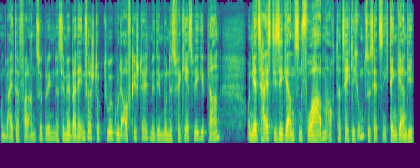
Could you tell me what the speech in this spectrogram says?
und weiter voranzubringen. Da sind wir bei der Infrastruktur gut aufgestellt mit dem Bundesverkehrswegeplan und jetzt heißt diese ganzen Vorhaben auch tatsächlich umzusetzen. Ich denke an die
